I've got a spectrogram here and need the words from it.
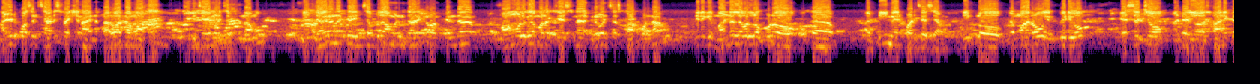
హండ్రెడ్ పర్సెంట్ సాటిస్ఫాక్షన్ అయిన తర్వాత మాత్రం ఇది చేయమని చెప్తున్నాము. ఈ జగనక్క ఈ చెప్పుదామని కార్యక్రమం కింద మామూలుగా మనం చేసిన గ్రివెన్సెస్ కాకుండా దీనికి మండల లెవెల్లో కూడా ఒక టీం ఏర్పాటు చేశాం దీంట్లో ఎంఆర్ఓ ఎంపీడీఓ ఎస్హెచ్ఓ అంటే స్థానిక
